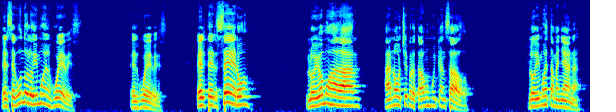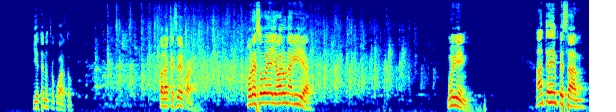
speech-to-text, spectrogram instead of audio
El segundo lo dimos el jueves, el jueves. El tercero lo íbamos a dar anoche, pero estábamos muy cansados. Lo dimos esta mañana. Y este es nuestro cuarto. Para que sepan. Por eso voy a llevar una guía. Muy bien. Antes de empezar,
